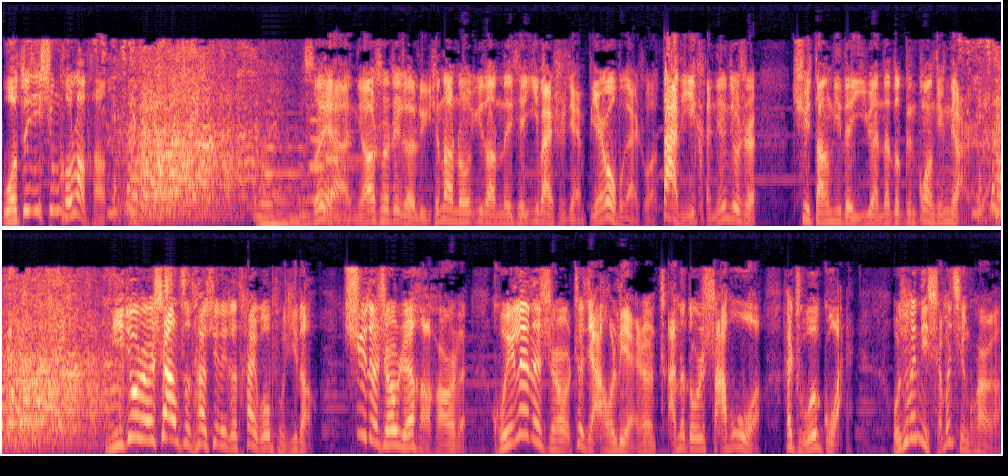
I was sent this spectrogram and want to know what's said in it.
我最近胸口老疼。所以啊，你要说这个旅行当中遇到的那些意外事件，别人我不敢说，大迪肯定就是去当地的医院，那都跟逛景点似的。你就说上次他去那个泰国普吉岛，去的时候人好好的，回来的时候这家伙脸上缠的都是纱布啊，还拄个拐。我就问你什么情况啊？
